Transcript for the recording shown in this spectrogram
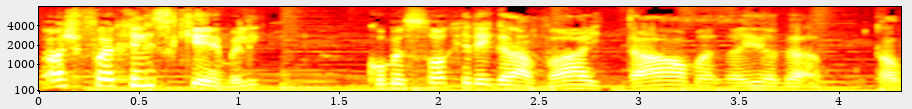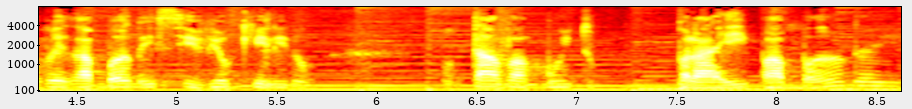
Eu acho que foi aquele esquema, ele começou a querer gravar e tal, mas aí a- talvez a banda em si viu que ele não, não tava muito pra ir pra banda e.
